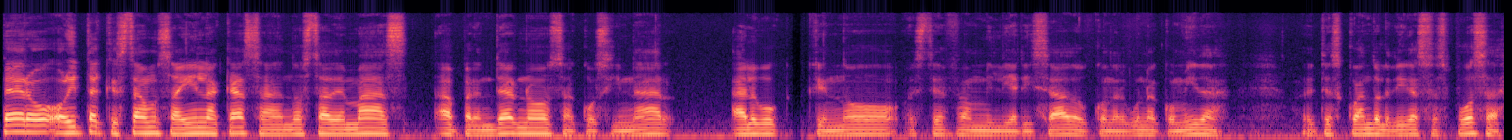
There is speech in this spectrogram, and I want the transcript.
Pero ahorita que estamos ahí en la casa, no está de más aprendernos a cocinar algo que no esté familiarizado con alguna comida. Ahorita es cuando le diga a su esposa,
